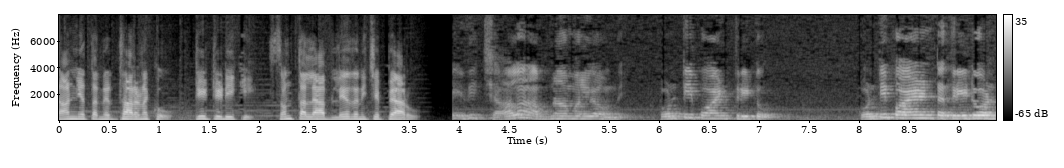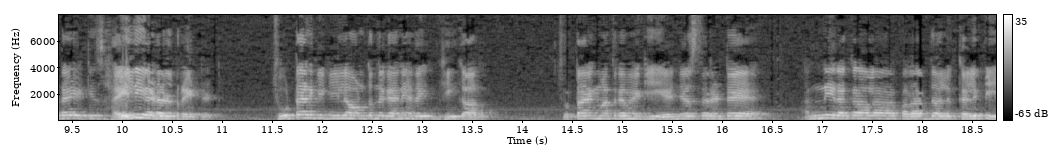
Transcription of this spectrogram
నాణ్యత నిర్ధారణకు టీటీడీకి సొంత ల్యాబ్ లేదని చెప్పారు. ఇది చాలా అబ్నార్మల్గా ఉంది. Twenty point three two. Twenty point three two అంటే ఇట్ ఈస్ హైలీ అడల్టరేటెడ్. చూడటానికి గీలా ఉంటుంది కానీ అది ఘీ కాదు. చూడటానికి మాత్రమే ఘీ. ఏం చేస్తారంటే అన్ని రకాల పదార్థాలు కలిపి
